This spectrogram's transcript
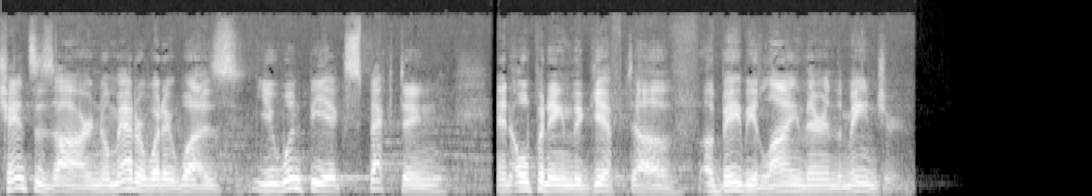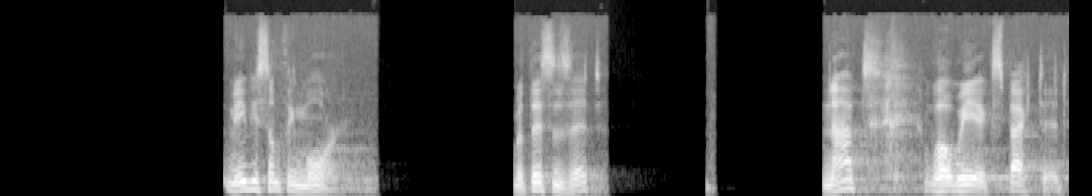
Chances are, no matter what it was, you wouldn't be expecting and opening the gift of a baby lying there in the manger. Maybe something more. But this is it. Not what we expected,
